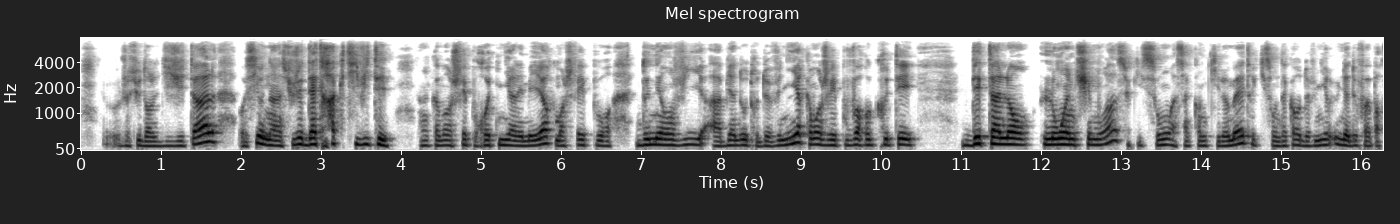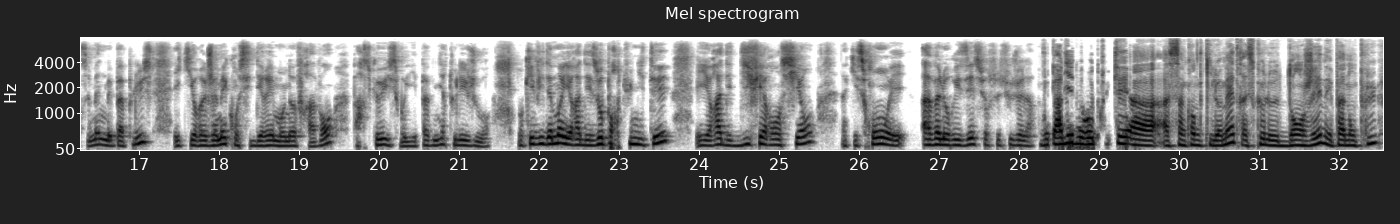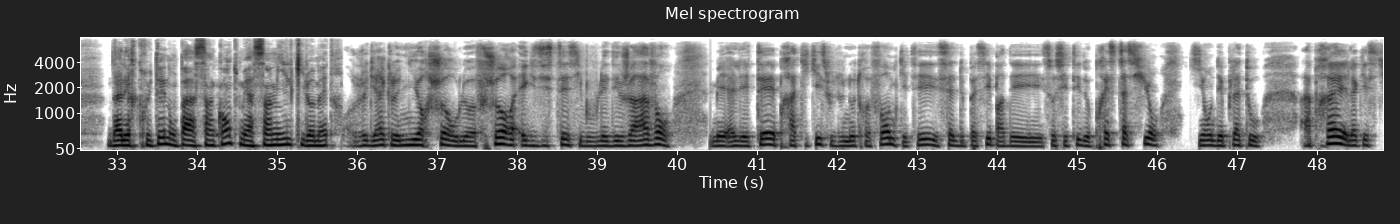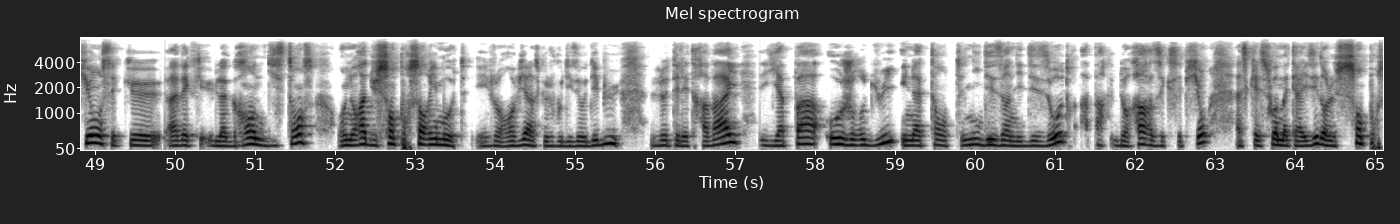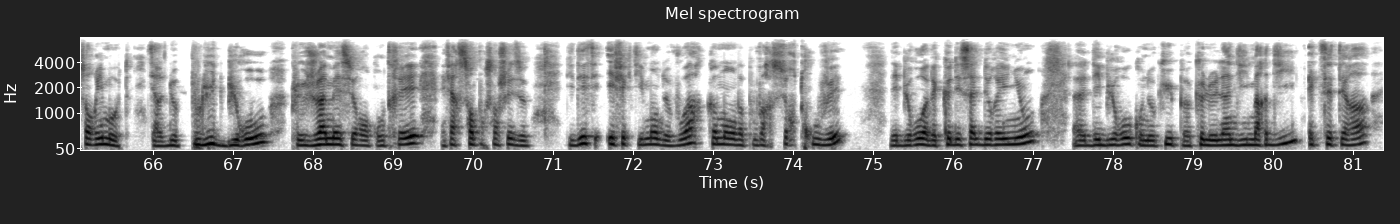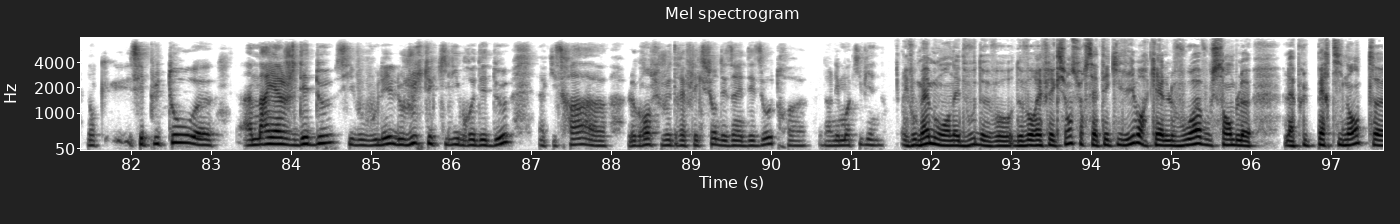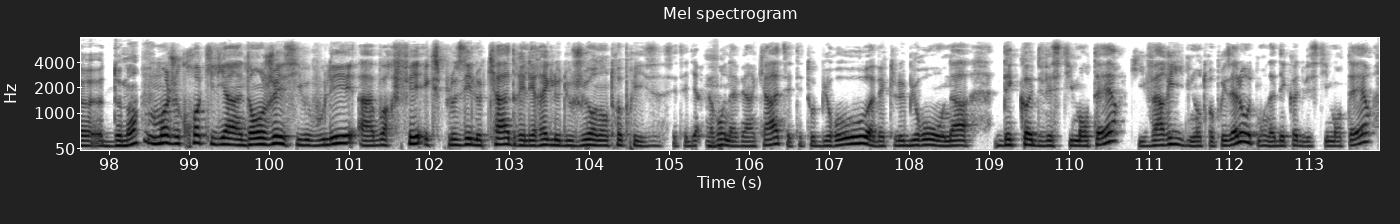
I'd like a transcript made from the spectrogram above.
je suis dans le digital, aussi on a un sujet d'attractivité. Hein, comment je fais pour retenir les meilleurs, comment je fais pour donner envie à bien d'autres de venir, comment je vais pouvoir recruter des talents loin de chez moi, ceux qui sont à 50 km et qui sont d'accord de venir une à deux fois par semaine, mais pas plus, et qui n'auraient jamais considéré mon offre avant parce qu'ils ne se voyaient pas venir tous les jours. Donc évidemment, il y aura des opportunités et il y aura des différenciants hein, qui seront à valoriser sur ce sujet-là. Vous parliez de recruter à, 50 km. Est-ce que le danger n'est pas non plus d'aller recruter non pas à 50 mais à 5000 km Je dirais que le nearshore ou le offshore existait, si vous voulez, déjà avant, mais elle était pratiquée sous une autre forme qui était celle de passer par des sociétés de prestations qui ont des plateaux. Après, la question, c'est que avec la grande distance, on aura du 100% remote. Et je reviens à ce que je vous disais au début, le télétravail, il n'y a pas aujourd'hui une attente ni des uns ni des autres, à part de rares exceptions, à ce qu'elle soit matérialisée dans le 100% remote. C'est-à-dire de plus de bureaux, plus jamais se rencontrer et faire 100% chez eux. L'idée, c'est effectivement de voir comment on va pouvoir se retrouver des bureaux avec que des salles de réunion, euh, des bureaux qu'on occupe que le lundi, mardi, etc. Donc c'est plutôt euh, un mariage des deux, si vous voulez, le juste équilibre des deux, euh, qui sera le grand sujet de réflexion des uns et des autres dans les mois qui viennent. Et vous-même, où en êtes-vous de vos, de vos réflexions sur cet équilibre? Quelle voie vous semble la plus pertinente euh, demain Moi, je crois qu'il y a un danger, si vous voulez, à avoir fait exploser le cadre et les règles du jeu en entreprise. C'est-à-dire qu'avant, mmh on avait un cadre, c'était au bureau. Avec le bureau, on a des codes vestimentaires qui varient d'une entreprise à l'autre, mais on a des codes vestimentaires,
